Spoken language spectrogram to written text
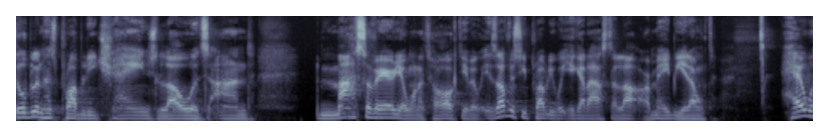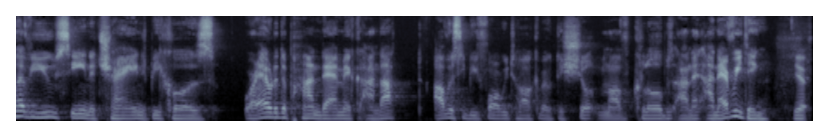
Dublin has probably changed loads. And massive area I want to talk to you about is obviously probably what you get asked a lot, or maybe you don't. How have you seen a change? Because we're out of the pandemic, and that obviously before we talk about the shutting of clubs and and everything. Yep.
